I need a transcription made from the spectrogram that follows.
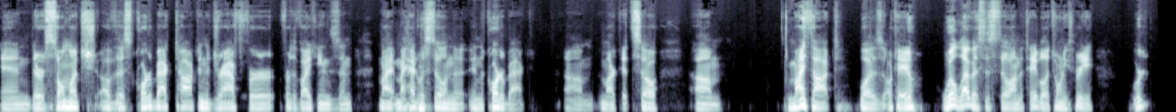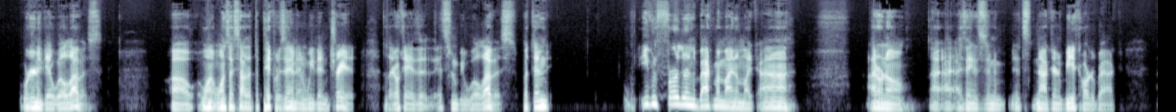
and there was so much of this quarterback talk in the draft for for the Vikings, and my my head was still in the in the quarterback um, market. So, um, my thought was, okay, Will Levis is still on the table at 23. We're we're gonna get Will Levis. Uh, once I saw that the pick was in and we didn't trade it, I was like, okay, it's gonna be Will Levis. But then even further in the back of my mind, I'm like, ah, I don't know. I, I think it's gonna it's not gonna be a quarterback.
